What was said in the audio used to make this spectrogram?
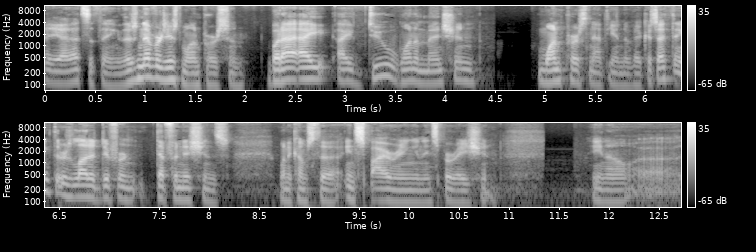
yeah, that's the thing. There's never just one person, but I I, I do want to mention one person at the end of it because I think there's a lot of different definitions when it comes to inspiring and inspiration. You know, uh,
